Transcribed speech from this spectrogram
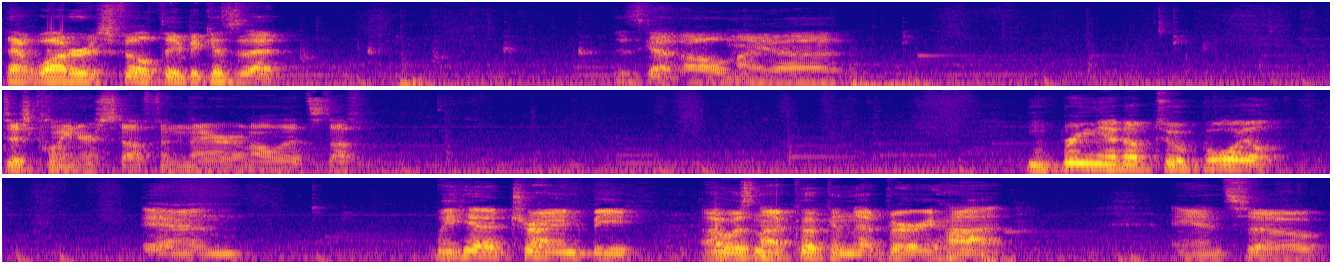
that water is filthy because that it's got all my uh, dish cleaner stuff in there and all that stuff. We'll bring that up to a boil, and we had trying to be. I was not cooking that very hot, and so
